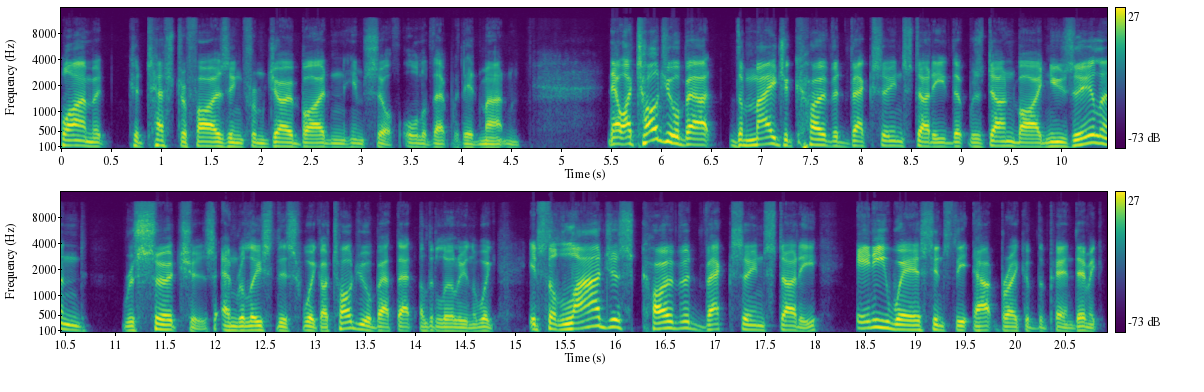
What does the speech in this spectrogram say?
climate catastrophizing from Joe Biden himself. All of that with Ed Martin. Now, I told you about the major COVID vaccine study that was done by New Zealand researchers and released this week. I told you about that a little earlier in the week. It's the largest COVID vaccine study anywhere since the outbreak of the pandemic.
